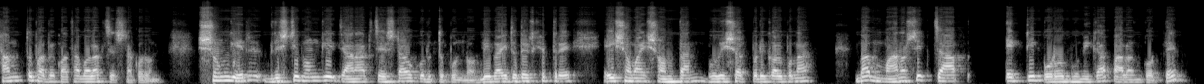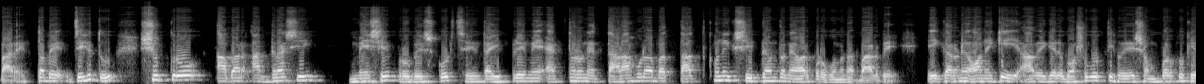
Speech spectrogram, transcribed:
শান্তভাবে কথা বলার চেষ্টা করুন। সঙ্গীর দৃষ্টিভঙ্গি জানার চেষ্টাও গুরুত্বপূর্ণ। বিবাহিতদের ক্ষেত্রে এই সময় সন্তান, ভবিষ্যৎ পরিকল্পনা বা মানসিক চাপ একটি বড় ভূমিকা পালন করতে পারে। তবে যেহেতু শুক্র আবার আগ্রাসী মেষে প্রবেশ করছে, তাই প্রেমে এক ধরনের তাড়াহুড়া বা তাৎক্ষণিক সিদ্ধান্ত নেওয়ার প্রবণতা বাড়বে। এই কারণে অনেকেই আবেগের বশবর্তী হয়ে সম্পর্ককে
